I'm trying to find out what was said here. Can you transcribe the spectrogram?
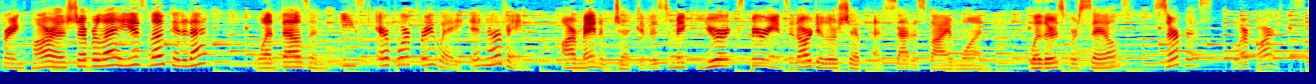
Frank Parra Chevrolet is located at 1000 East Airport Freeway in Irving. Our main objective is to make your experience at our dealership a satisfying one, whether it's for sales, service, or parts.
